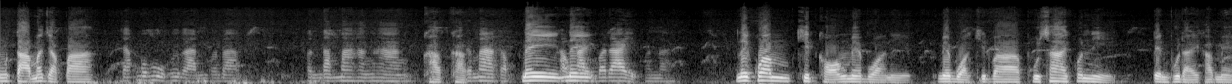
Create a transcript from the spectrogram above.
มตามมาจากปลาๆจักบ่ฮู้คือกันเพิ่นว่าเพิ่นนำมาห่างครับคๆรับ แต่มากับในเขาในไก่บ่ได้เพิ่นว่าในความคิดของแม่บัวนี่แม่บัวคิดว่าผู้ชายคนนี้เป็นผู้ใดครับแม่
